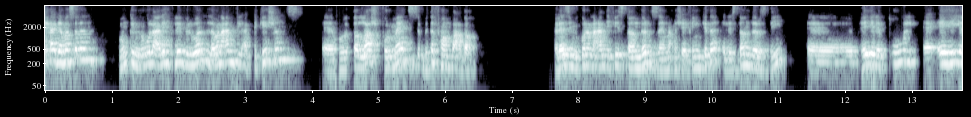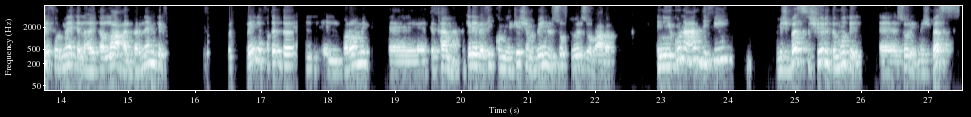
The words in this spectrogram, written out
حاجة مثلا ممكن نقول عليها في level 1 لو أنا عندي ال applications ما بتطلعش formats بتفهم بعضها. فلازم يكون أنا عندي فيه standards زي ما إحنا شايفين كده. ال standards دي هي اللي بتقول إيه هي ال format اللي هيطلعها البرنامج الفلاني فتقدر البرامج تفهمها. فكده يبقى في communication ما بين ال softwares وبعضها. إن يكون عندي فيه مش بس shared model آه sorry مش بس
